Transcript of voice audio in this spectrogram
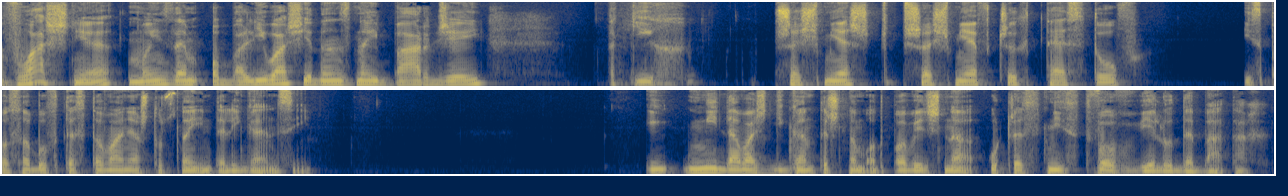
właśnie moim zdaniem obaliłaś jeden z najbardziej takich prześmiewczych testów i sposobów testowania sztucznej inteligencji i mi dałaś gigantyczną odpowiedź na uczestnictwo w wielu debatach.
